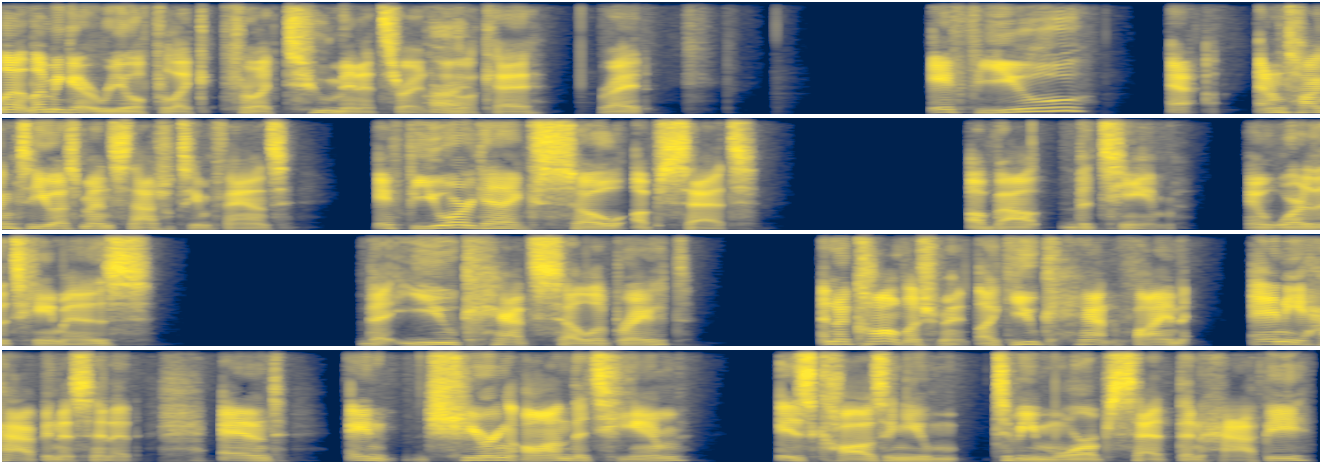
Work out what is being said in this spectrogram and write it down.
let, let me get real for like for like two minutes right now. All right. Okay, right? If you and I'm talking to U.S. men's national team fans, if you are getting so upset about the team and where the team is that you can't celebrate an accomplishment, like you can't find any happiness in it, and and cheering on the team is causing you to be more upset than happy,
